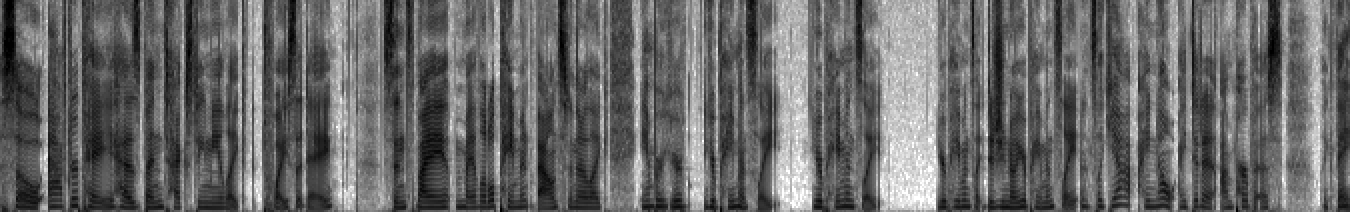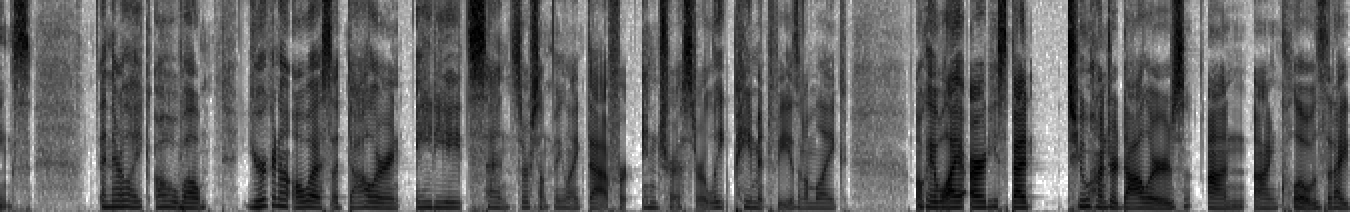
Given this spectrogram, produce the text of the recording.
so Afterpay has been texting me like twice a day since my my little payment bounced and they're like, "Amber, your your payment's late. Your payment's late. Your payment's late. Did you know your payment's late?" And it's like, "Yeah, I know. I did it on purpose. Like, thanks." And they're like, "Oh, well, you're going to owe us a dollar and 88 cents or something like that for interest or late payment fees." And I'm like, "Okay, well, I already spent $200 on on clothes that I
